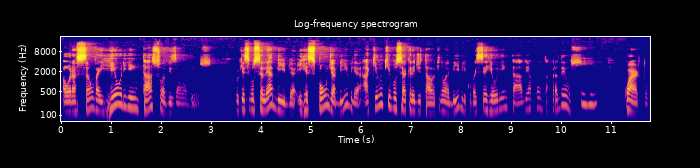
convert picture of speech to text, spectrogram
A oração vai reorientar sua visão a Deus. Porque se você lê a Bíblia e responde à Bíblia, aquilo que você acreditava que não é bíblico vai ser reorientado e apontar para Deus. Uhum. Quarto,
